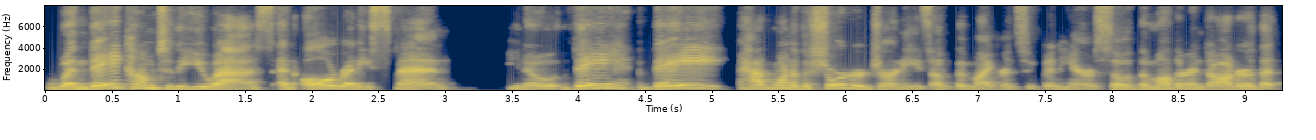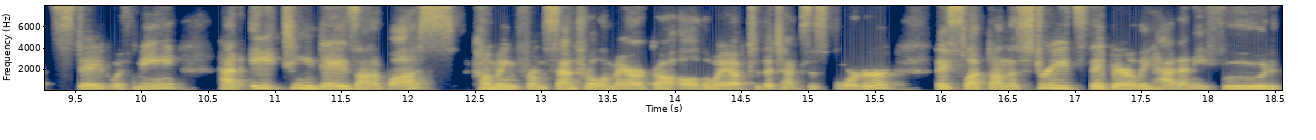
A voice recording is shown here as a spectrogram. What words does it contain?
when they come to the US and already spent you know they they had one of the shorter journeys of the migrants who've been here. So the mother and daughter that stayed with me had 18 days on a bus coming from central america all the way up to the texas border. They slept on the streets. They barely had any food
